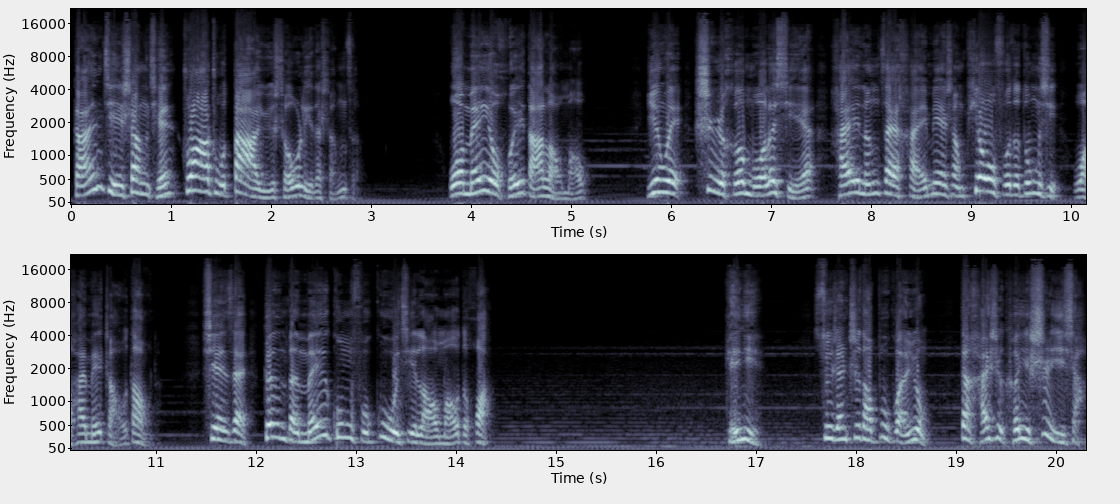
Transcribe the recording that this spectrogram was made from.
赶紧上前抓住大禹手里的绳子。我没有回答老毛，因为适合抹了血还能在海面上漂浮的东西我还没找到呢。现在根本没工夫顾及老毛的话。给你，虽然知道不管用。但还是可以试一下。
